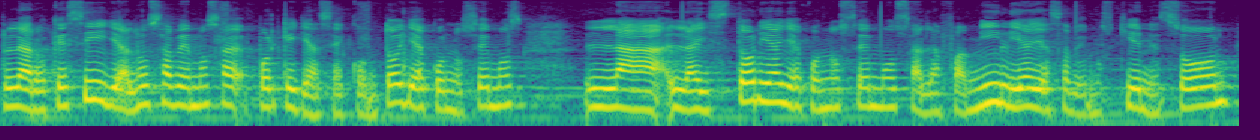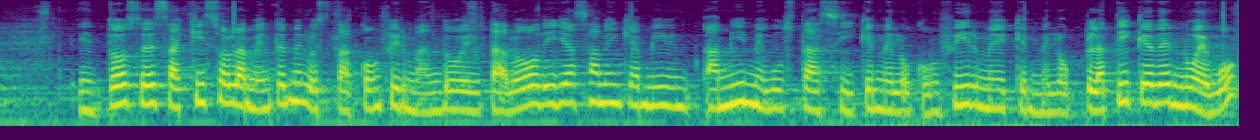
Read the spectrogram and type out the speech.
Claro que sí, ya lo sabemos ah, porque ya se contó, ya conocemos la, historia, ya conocemos a la familia, ya sabemos quiénes son. Entonces aquí solamente me lo está confirmando el tarot y ya saben que a mí, a mí me gusta así, que me lo confirme, que me lo platique de nuevo.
